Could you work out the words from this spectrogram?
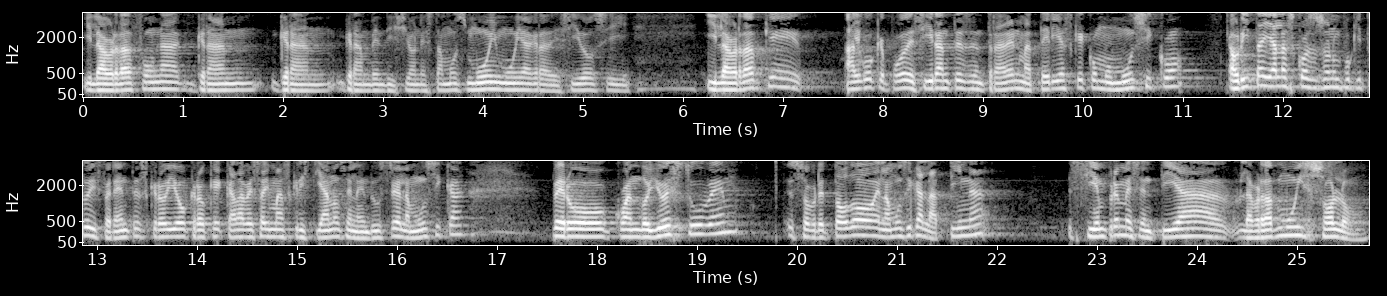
y la verdad fue una gran, gran, gran bendición. Estamos muy, muy agradecidos y, y la verdad que algo que puedo decir antes de entrar en materia es que como músico Ahorita ya las cosas son un poquito diferentes, creo yo. Creo que cada vez hay más cristianos en la industria de la música. Pero cuando yo estuve, sobre todo en la música latina, siempre me sentía, la verdad, muy solo.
